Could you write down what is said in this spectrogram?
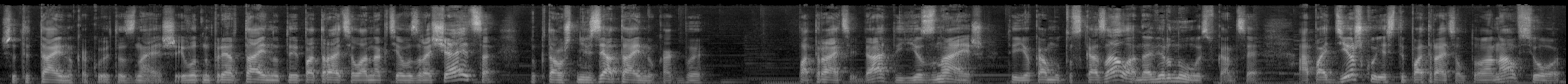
что ты тайну какую-то знаешь. И вот, например, тайну ты потратил, она к тебе возвращается, ну, потому что нельзя тайну как бы потратить, да, ты ее знаешь, ты ее кому-то сказал, она вернулась в конце. А поддержку, если ты потратил, то она все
